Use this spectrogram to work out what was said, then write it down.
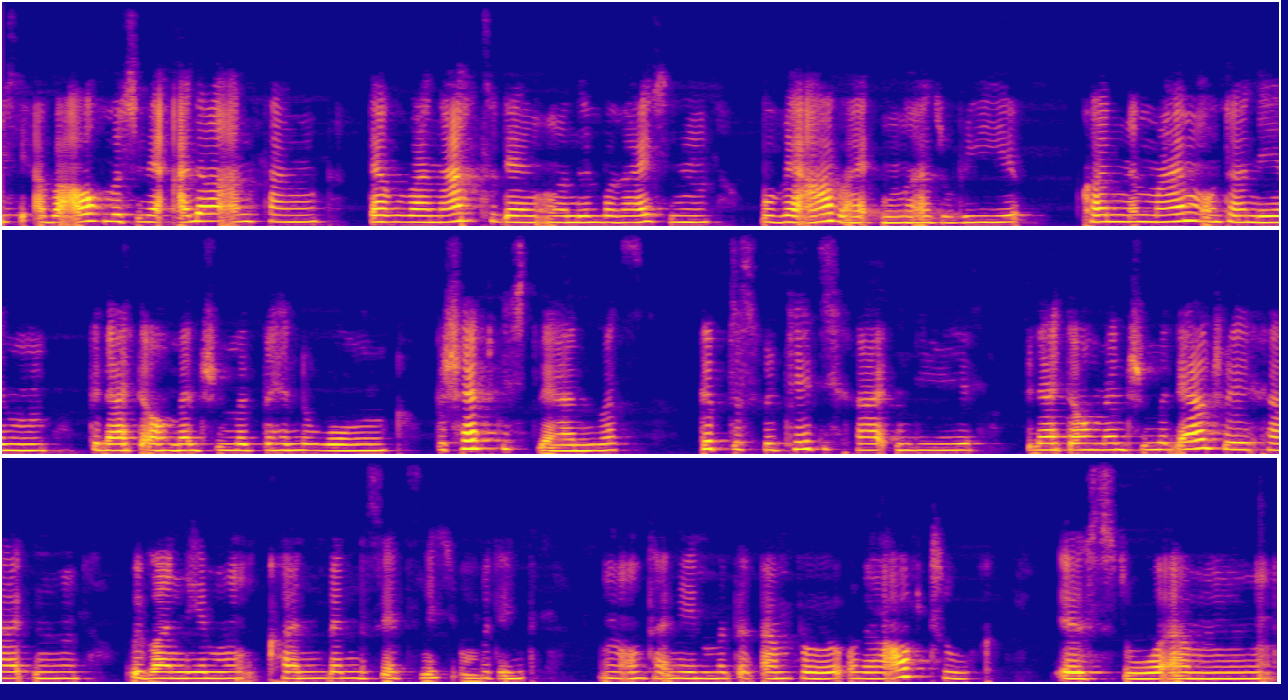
ich, aber auch müssen wir alle anfangen, darüber nachzudenken in den Bereichen, wo wir arbeiten. Also wie können in meinem Unternehmen vielleicht auch Menschen mit Behinderungen beschäftigt werden? Was gibt es für Tätigkeiten, die vielleicht auch Menschen mit Lernschwierigkeiten übernehmen können, wenn es jetzt nicht unbedingt ein Unternehmen mit Rampe oder Aufzug ist. So, ähm,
